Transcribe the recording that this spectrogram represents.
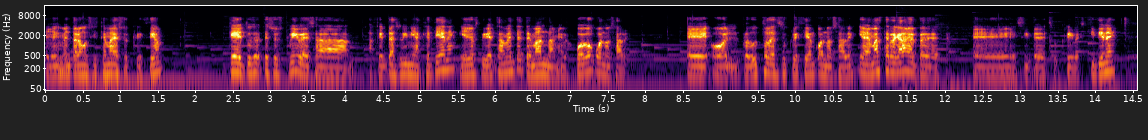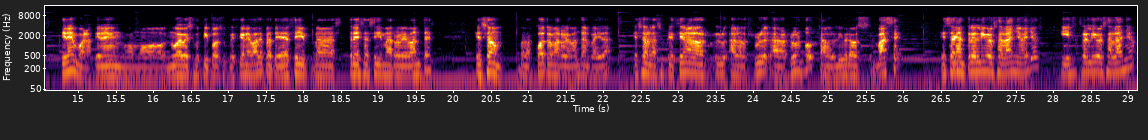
Ellos inventaron un sistema de suscripción que tú te suscribes a, ciertas líneas que tienen y ellos directamente te mandan el juego cuando sale. Eh, o el producto de suscripción cuando salen. Y además te regalan el PDF eh, si te suscribes. Y tienen, tienen, bueno, tienen como nueve subtipos de suscripciones, ¿vale? Pero te voy a decir las tres así más relevantes, que son, bueno, las cuatro más relevantes en realidad, que son la suscripción a los, a los, a los rulebooks, a los libros base, que sacan tres libros al año ellos, y esos tres libros al año,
